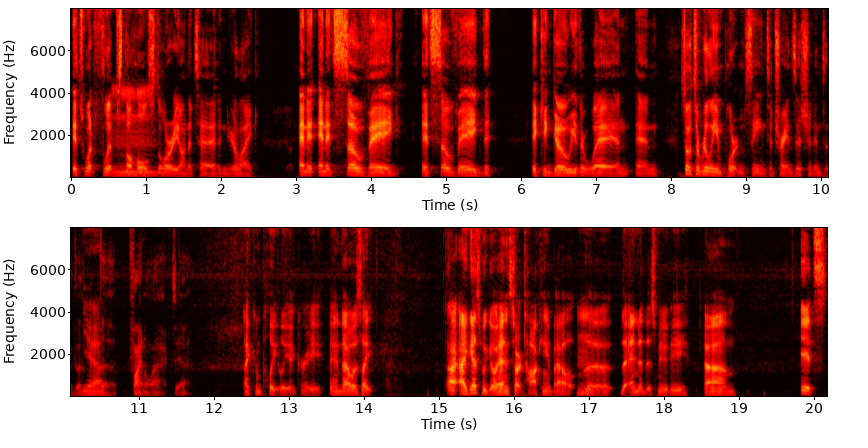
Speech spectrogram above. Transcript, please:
it's what flips the whole story on its head, and you're like, and it and it's so vague. It's so vague that it can go either way, and and so it's a really important scene to transition into the, Yeah. the final act. Yeah. I completely agree. And that was like, I, I guess we go ahead and start talking about Hmm. the the end of this movie. Um, it's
